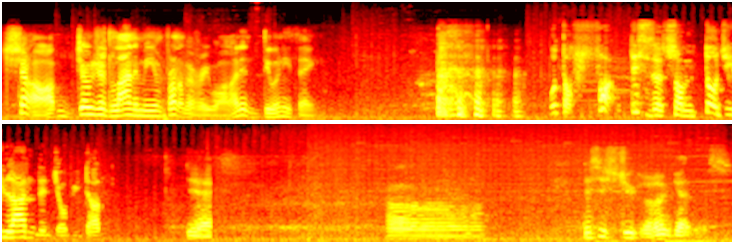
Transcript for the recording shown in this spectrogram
Shut up! Joe just landed me in front of everyone. I didn't do anything. What the fuck? This is a, some dodgy landing job you done. yeah. Uh, This is stupid. I don't get this.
